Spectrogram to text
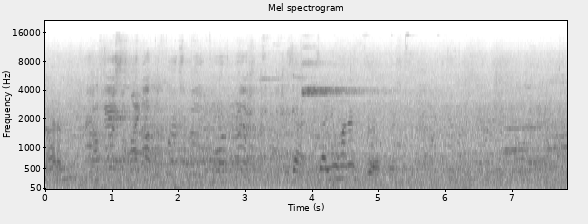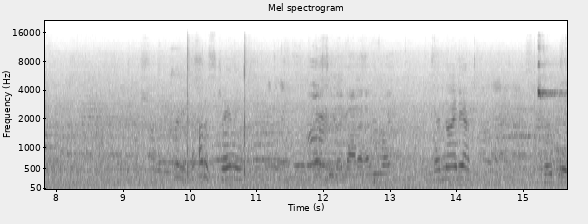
Let him. Off the whistle, Michael. Is that, is that you, Hunter? Pretty proud of they got a heavyweight. I have no idea. Purple.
